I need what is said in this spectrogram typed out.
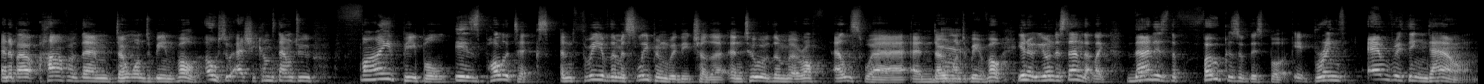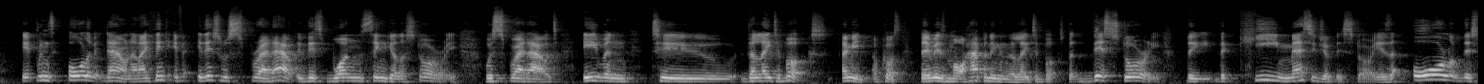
and about half of them don't want to be involved. Oh so it actually comes down to five people is politics and three of them are sleeping with each other and two of them are off elsewhere and don't Yeah. want to be involved you know you understand that like that is the focus of this book it brings everything down It brings all of it down. And I think if this was spread out, if this one singular story was spread out even to the later books, I mean, of course, there is more happening in the later books, but this story, the, the key message of this story is that all of this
